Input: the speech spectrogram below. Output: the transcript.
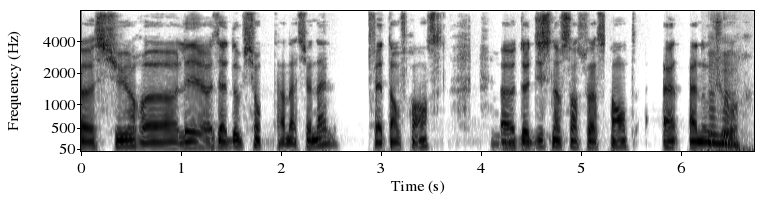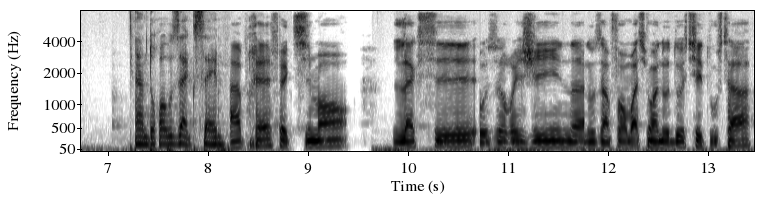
euh, sur euh, les adoptions internationales faites en France euh, de 1960 à, à nos Mhm. jours. Un droit aux accès. Après, effectivement, l'accès aux origines, à nos informations, à nos dossiers, tout ça,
